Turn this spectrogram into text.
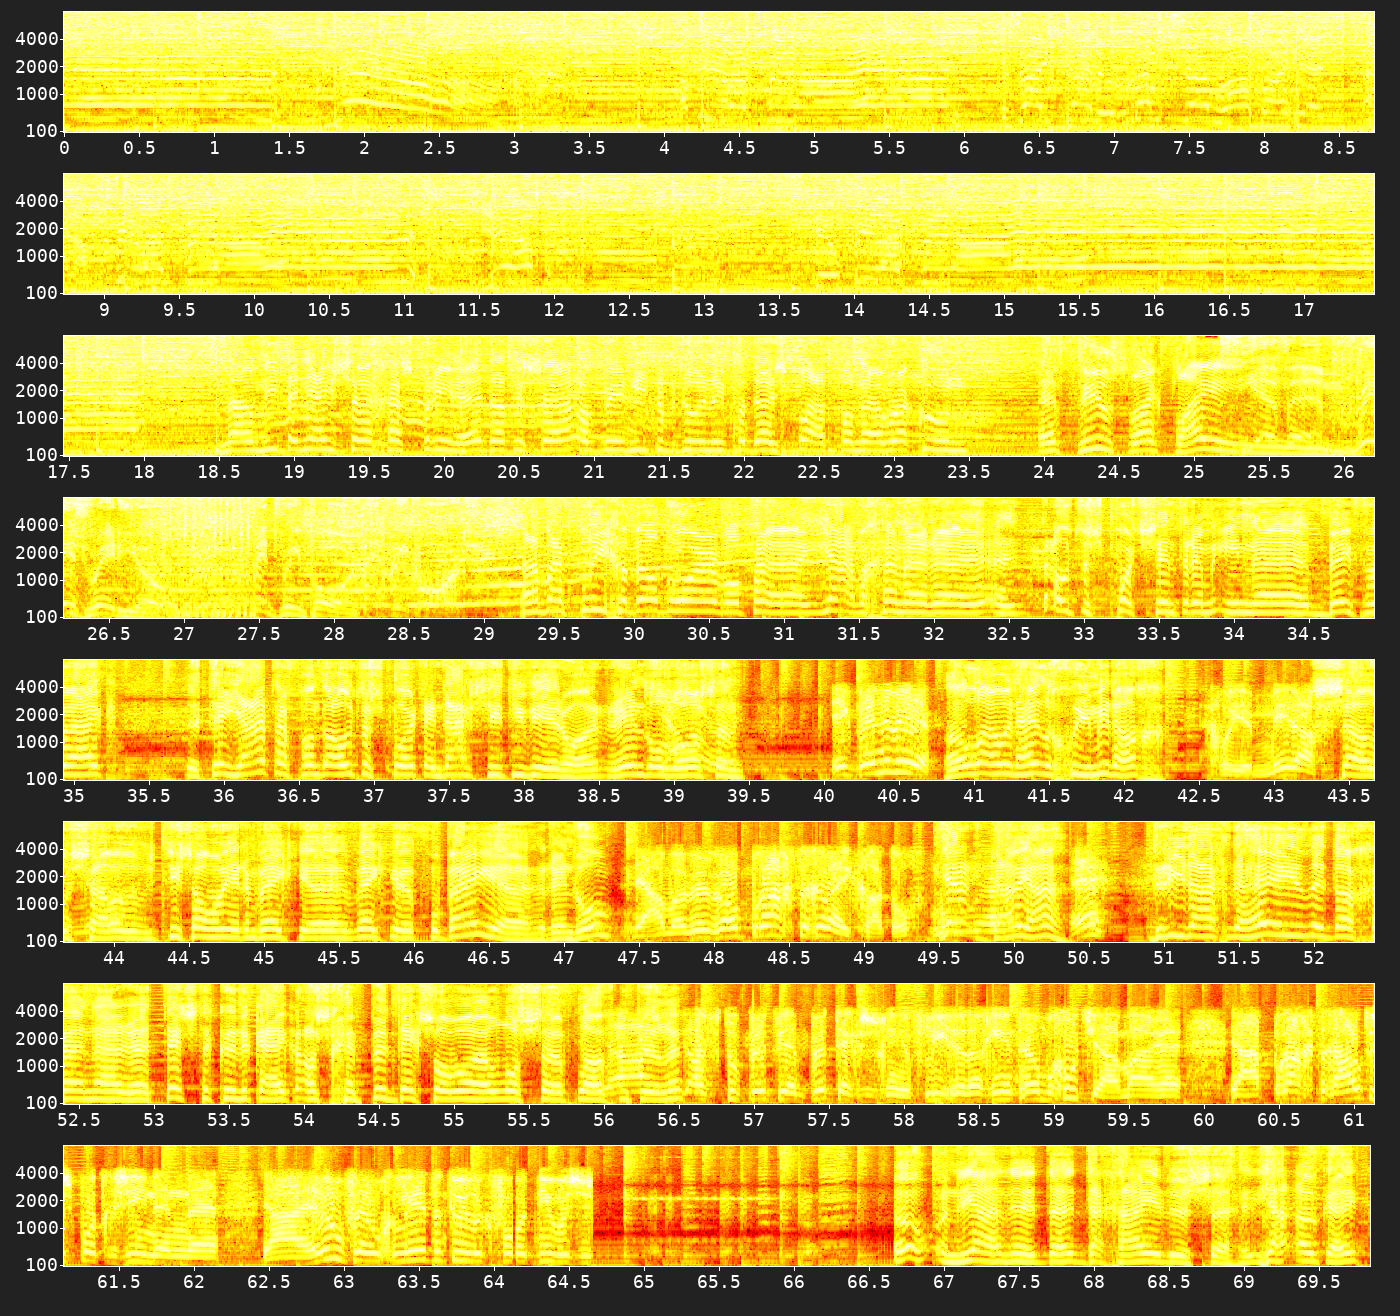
Nou, niet ineens uh, gaan springen. Dat is uh, ook weer niet de bedoeling van deze plaat van uh, Raccoon. It feels like flying. CFM, Race Radio, Pit Report. Pit Report. Nou, wij vliegen wel door, want ja, we gaan naar het autosportcentrum in Beverwijk. Het theater van de autosport. En daar zit hij weer hoor, Rendel ja, Lawson. Ik ben er weer. Hallo, een hele goede middag. Goedemiddag. Zo, zo. Het is alweer een weekje, weekje voorbij, uh, Rendel. Ja, maar we hebben wel een prachtige week gehad, toch? ja, nou ja. Hè? Drie dagen de hele dag naar testen kunnen kijken als er geen putdeksel losvloog ja, natuurlijk. als er toen put, putdeksels gingen vliegen, dan ging het helemaal goed, ja. Maar ja, prachtige autosport gezien en ja, heel veel geleerd natuurlijk voor het nieuwe seizoen. Oh, ja, daar ga je dus. ja, oké.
